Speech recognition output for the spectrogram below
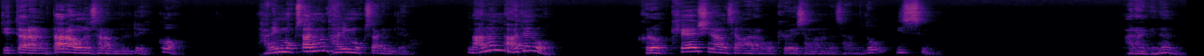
뒤따라는 따라오는 사람들도 있고 담임 목사님은 담임 목사님대로 나는 나대로 그렇게 신앙생활하고 교회 생활하는 사람도 있습니다. 바라기는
